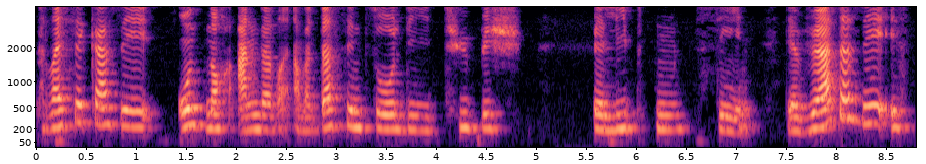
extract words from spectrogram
Pressekersee und noch andere. Aber das sind so die typisch beliebten Seen. Der Wörthersee ist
